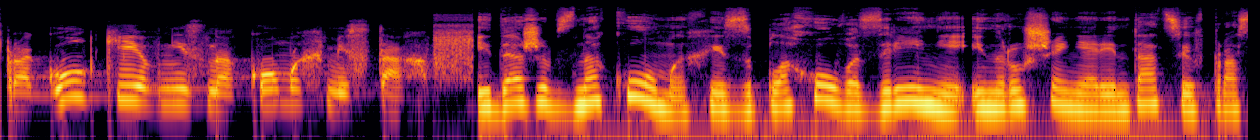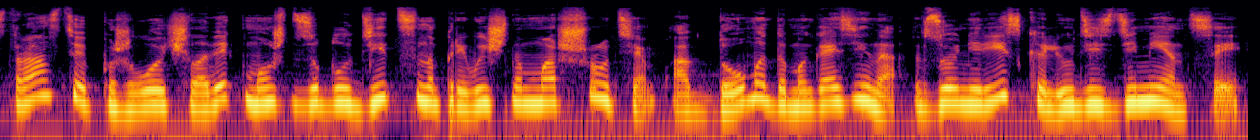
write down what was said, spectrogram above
Прогулки в незнакомых местах. И даже в знакомых из-за плохого зрения и нарушения ориентации в пространстве пожилой человек может заблудиться на привычном маршруте от дома до магазина. В зоне риска люди с деменцией.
